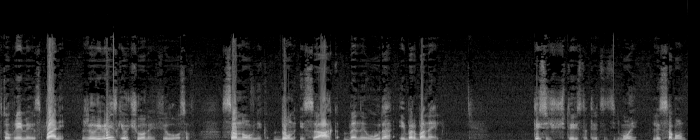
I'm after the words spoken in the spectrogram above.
В то время в Испании жил еврейский ученый, философ, сановник Дон Исаак бен Иуда и Барбанель. 1437 Лиссабон,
